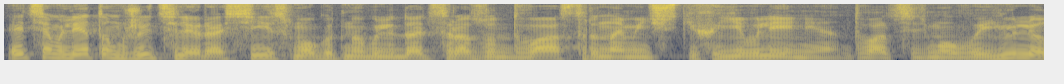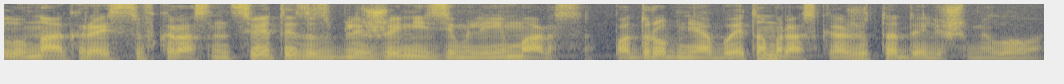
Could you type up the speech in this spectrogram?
Этим летом жители России смогут наблюдать сразу два астрономических явления. 27 июля Луна окрасится в красный цвет из-за сближения Земли и Марса. Подробнее об этом расскажет Адель Шамилова.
